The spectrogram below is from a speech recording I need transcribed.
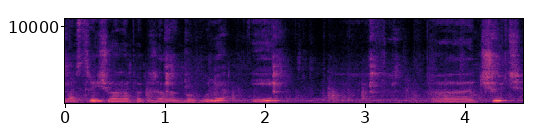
навстречу она побежала к бабуле и э, чуть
